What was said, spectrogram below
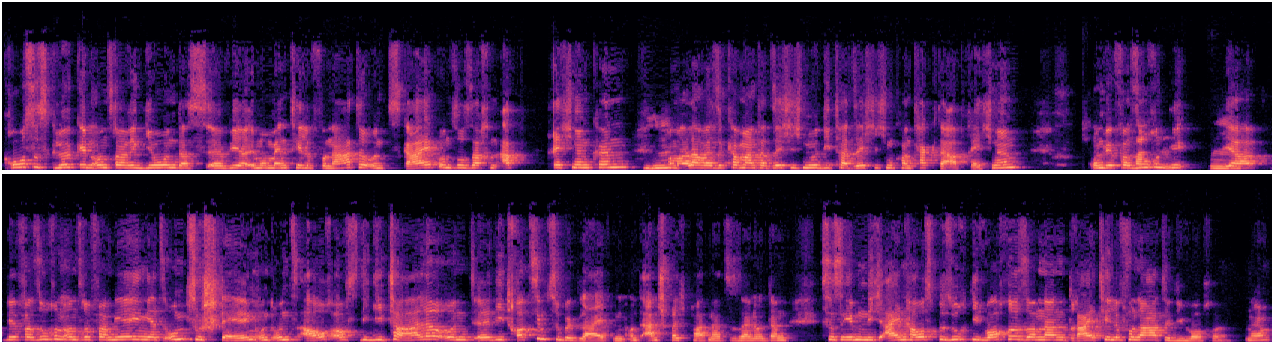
großes Glück in unserer Region, dass äh, wir im Moment Telefonate und Skype und so Sachen abrechnen können. Mhm. Normalerweise kann man tatsächlich nur die tatsächlichen Kontakte abrechnen. Und wir versuchen die, mhm. ja, wir versuchen unsere Familien jetzt umzustellen und uns auch aufs Digitale und äh, die trotzdem zu begleiten und Ansprechpartner zu sein. Und dann ist es eben nicht ein Hausbesuch die Woche, sondern drei Telefonate die Woche. Ne?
